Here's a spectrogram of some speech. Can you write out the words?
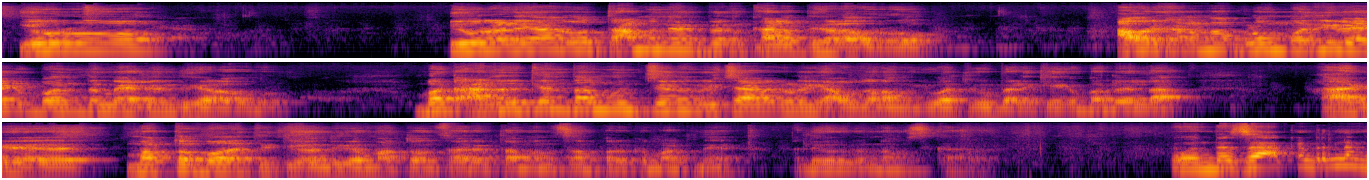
ಇವರು, ಇವ್ರ ಹಳೆಯಾರು ತಮ್ಮ ನೆನಪಿನ ಕಾಲದ್ದು ಹೇಳೋರು. ಅವ್ರ ಹೆಣ್ಮಕ್ಳು ಮದುವೆಯಾಗಿ ಬಂದ ಮೇಲಿಂದ ಹೇಳೋರು. ಬಟ್ ಅದಕ್ಕಿಂತ ಮುಂಚಿನ ವಿಚಾರಗಳು ಯಾವುದೂ ನಮ್ಗೆ ಇವತ್ತಿಗೂ ಬೆಳಕಿಗೆ ಬರಲಿಲ್ಲ. ಹಾಗೆ ಮತ್ತೊಬ್ಬ ಅತಿಥಿಯೊಂದಿಗೆ ಮತ್ತೊಂದು ಸಾರಿ ತಮ್ಮನ್ನು ಸಂಪರ್ಕ ಮಾಡ್ತೀನಿ. ಅಲ್ಲಿವರೆಗೂ ನಮಸ್ಕಾರ. ಒಂದ ಸಾಕಂಡ್ರಲ್ಲ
